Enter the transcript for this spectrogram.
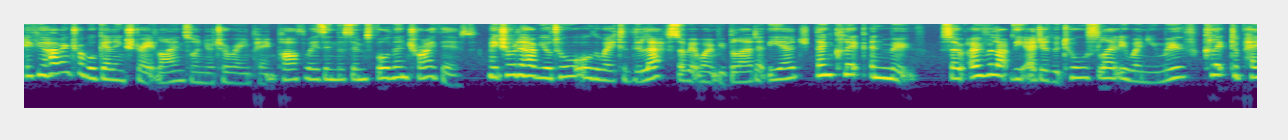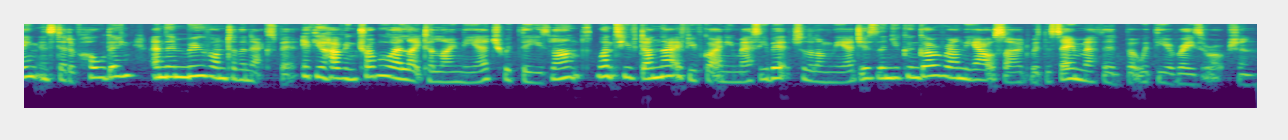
If you're having trouble getting straight lines on your terrain paint pathways in The Sims 4 then try this. Make sure to have your tool all the way to the left so it won't be blurred at the edge, then click and move. So overlap the edge of the tool slightly when you move, click to paint instead of holding, and then move on to the next bit. If you're having trouble, I like to line the edge with these plants. Once you've done that, if you've got any messy bits along the edges, then you can go around the outside with the same method but with the eraser option.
